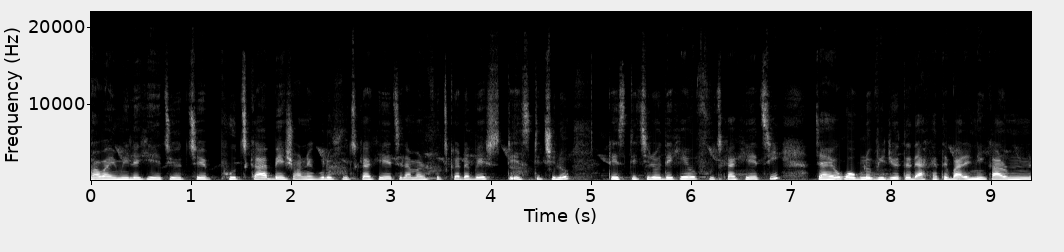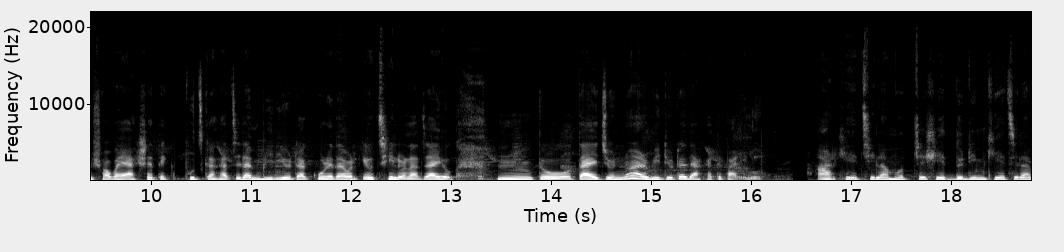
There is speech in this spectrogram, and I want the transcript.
সবাই মিলে খেয়েছি হচ্ছে ফুচকা। বেশ অনেকগুলো ফুচকা খেয়েছিলাম আর ফুচকাটা বেশ টেস্টি ছিল। টেস্টি ছিল দেখেও ফুচকা খেয়েছি। যাই হোক, ওগুলো ভিডিওতে দেখাতে পারিনি, কারণ সবাই একসাথে ফুচকা খাচ্ছিলাম, ভিডিওটা করে দেওয়ার কেউ ছিল না, যাই হোক। তো তাই জন্য আর ভিডিওটা দেখাতে পারিনি। আর খেয়েছিলাম হচ্ছে সেদ্ধ ডিম খেয়েছিলাম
